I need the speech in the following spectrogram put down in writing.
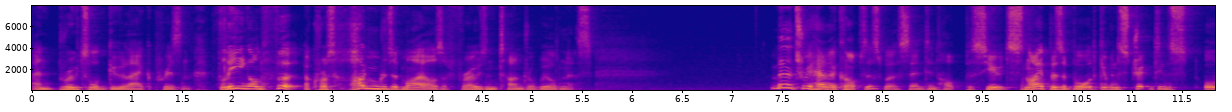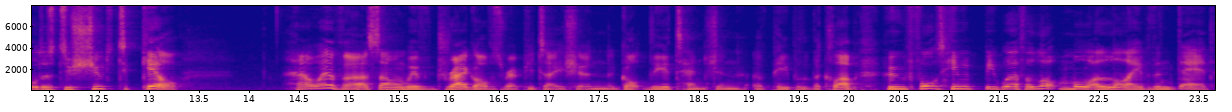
and brutal gulag prison, fleeing on foot across hundreds of miles of frozen tundra wilderness. Military helicopters were sent in hot pursuit, snipers aboard given strict orders to shoot to kill. However, someone with Dragov's reputation got the attention of people at the club who thought he would be worth a lot more alive than dead.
